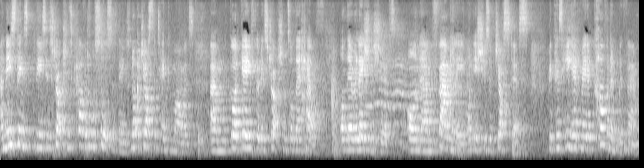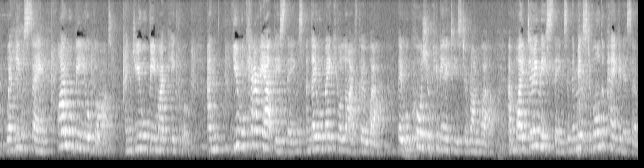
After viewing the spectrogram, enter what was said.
And these things, these instructions covered all sorts of things, not just the Ten Commandments. Um, God gave them instructions on their health, on their relationships, on um, family, on issues of justice because he had made a covenant with them where he was saying, I will be your God and you will be my people. And you will carry out these things and they will make your life go well. They will cause your communities to run well. And by doing these things, in the midst of all the paganism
